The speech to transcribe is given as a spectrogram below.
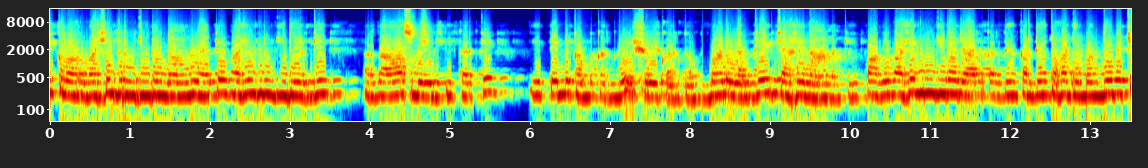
ਇੱਕ ਵਾਰ ਵਾਹਿਗੁਰੂ ਜੀ ਦਾ ਨਾਮ ਲੈ ਕੇ ਵਾਹਿਗੁਰੂ ਜੀ ਦੇ ਅੱਗੇ ਅਰਦਾਸ ਬੇਨਤੀ ਕਰਕੇ ਇਹ ਤਿੰਨ ਕੰਮ ਕਰਨੇ ਸ਼ੁਰੂ ਕਰ ਦਿਓ। ਮਨ ਲੱਗੇ ਚਾਹੇ ਨਾ ਲੱਗੇ, ਭਾਵੇਂ ਵਾਹਿਗੁਰੂ ਜੀ ਦਾ ਜਾਪ ਕਰਦਿਆਂ ਕਰਦਿਆਂ ਤੁਹਾਡੇ ਮਨ ਦੇ ਵਿੱਚ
